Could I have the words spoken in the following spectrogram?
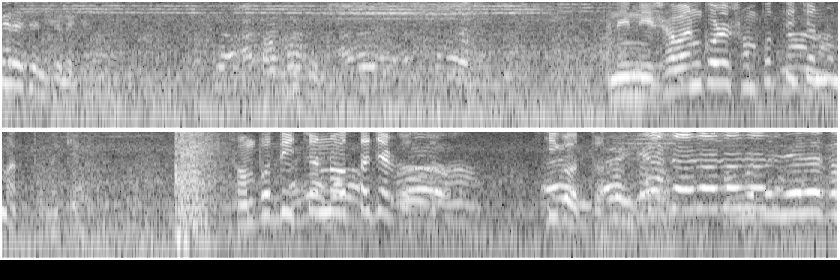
মেরেছেন ছেলেকে? মানে নেশাবান করে সম্পত্তির জন্য মারতো নাকি? সম্পত্তির জন্য অত্যাচার করতো। কি করতো? সম্পত্তি নিয়ে গেছে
